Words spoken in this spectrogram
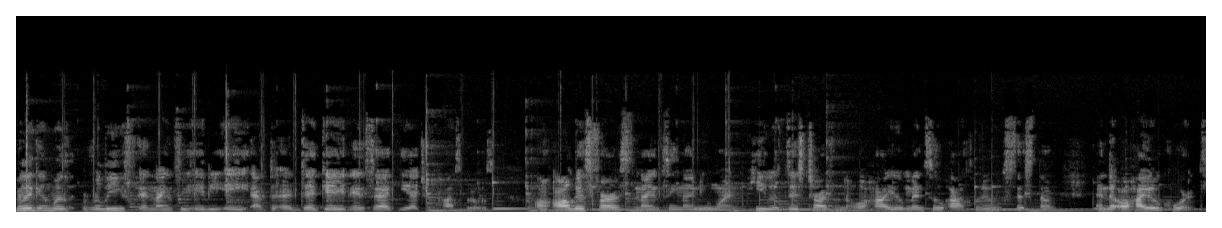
Milligan was released in 1988 after a decade in psychiatric hospitals. On August 1, 1991, he was discharged from the Ohio Mental Hospital System and the Ohio courts.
